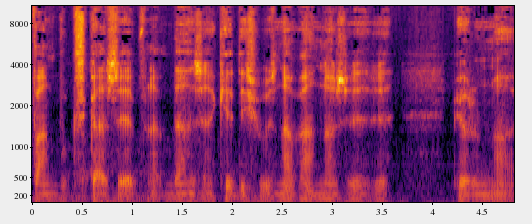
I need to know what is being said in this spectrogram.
Pan Bóg skaże, prawda, że kiedyś uznawano, że, że pioruno,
